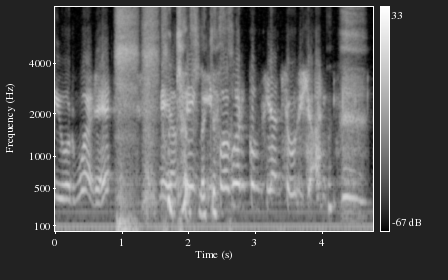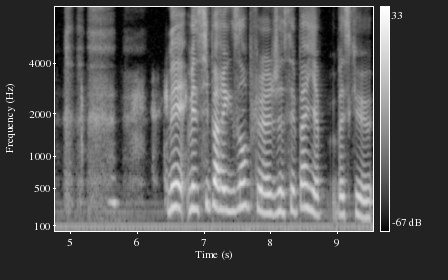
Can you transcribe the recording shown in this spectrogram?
et au revoir. Hein. Mais On après, casse la il faut avoir confiance aux gens. Mais, mais si par exemple, euh, je sais pas, y a, parce que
